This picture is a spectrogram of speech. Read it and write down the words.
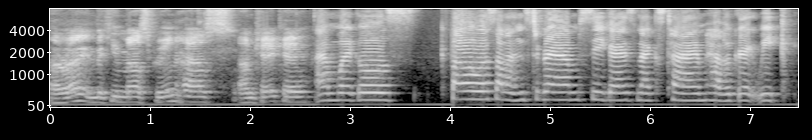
All right, Mickey Mouse Greenhouse. I'm KK. I'm Wiggles. Follow us on Instagram. See you guys next time. Have a great week.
